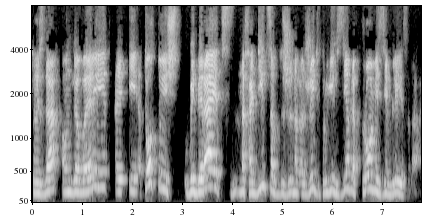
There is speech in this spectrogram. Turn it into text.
То есть, да, он говорит, и тот, кто выбирает находиться, жить в других землях, кроме земли Израиля,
